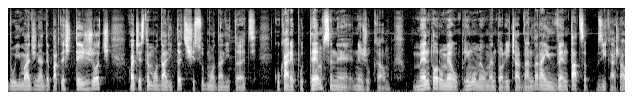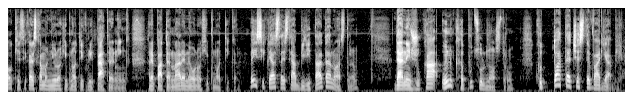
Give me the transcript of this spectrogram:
du imaginea departe și te joci cu aceste modalități și submodalități cu care putem să ne, ne jucăm. Mentorul meu, primul meu mentor, Richard Bandler, a inventat, să zic așa, o chestie care se cheamă Neurohypnotic Repatterning, repaternare neurohipnotică. Basically, asta este abilitatea noastră de a ne juca în căpuțul nostru cu toate aceste variabile.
